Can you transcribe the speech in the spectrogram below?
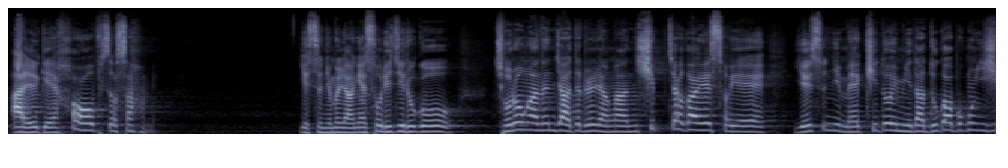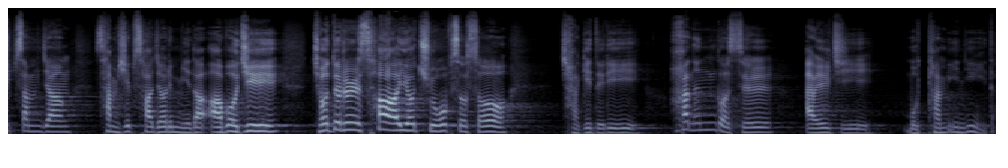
알게 하옵소서 예수님을 향해 소리 지르고 조롱하는 자들을 향한 십자가에서의 예수님의 기도입니다. 누가복음 23장 34절입니다. 아버지 저들을 사하여 주옵소서 자기들이 하는 것을 알지 못함이니이다.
